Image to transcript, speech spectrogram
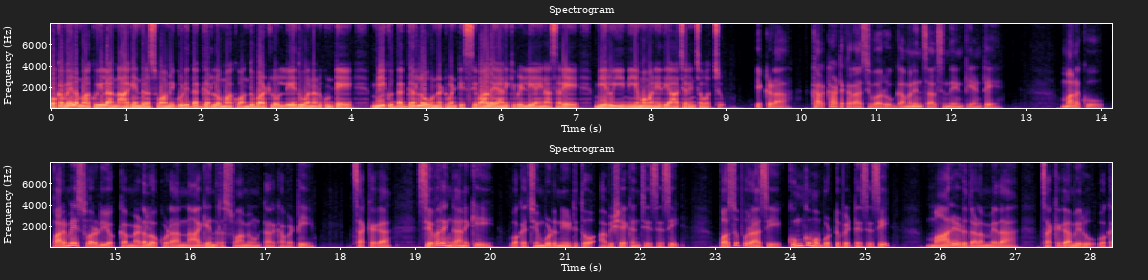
ఒకవేళ మాకు ఇలా నాగేంద్ర స్వామి గుడి దగ్గర్లో మాకు అందుబాటులో లేదు అని అనుకుంటే మీకు దగ్గర్లో ఉన్నటువంటి శివాలయానికి వెళ్ళి అయినా సరే మీరు ఈ నియమం అనేది గమనించవచ్చు. ఇక్కడ కర్కాటక రాశివారు గమనించాల్సిందేంటి అంటే మనకు పరమేశ్వరుడి యొక్క మెడలో కూడా నాగేంద్ర స్వామి ఉంటారు కాబట్టి చక్కగా శివలింగానికి ఒక చెంబుడు నీటితో అభిషేకం చేసేసి పసుపు రాసి కుంకుమ బొట్టు పెట్టేసేసి మారేడు దళం మీద చక్కగా మీరు ఒక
